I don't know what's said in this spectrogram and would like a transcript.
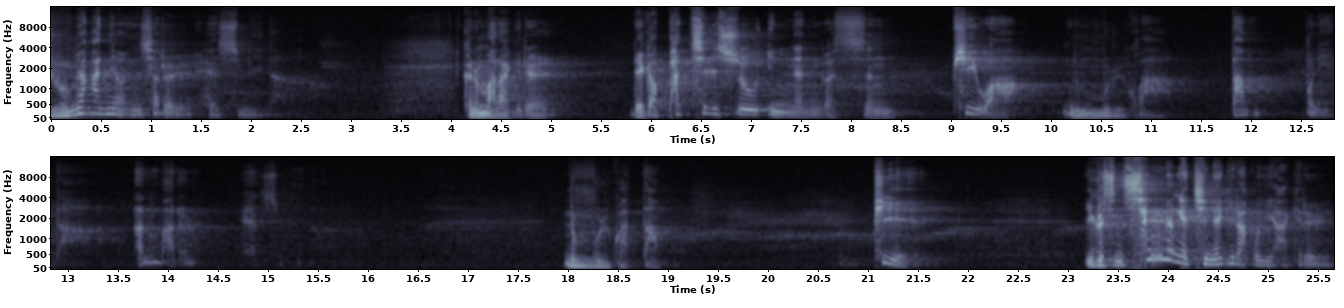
유명한 연설을 했습니다. 그는 말하기를 내가 바칠 수 있는 것은 피와 눈물과 땀뿐이다. 라는 말을 했습니다. 눈물과 땀. 피에 이것은 생명의 진액이라고 이야기를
